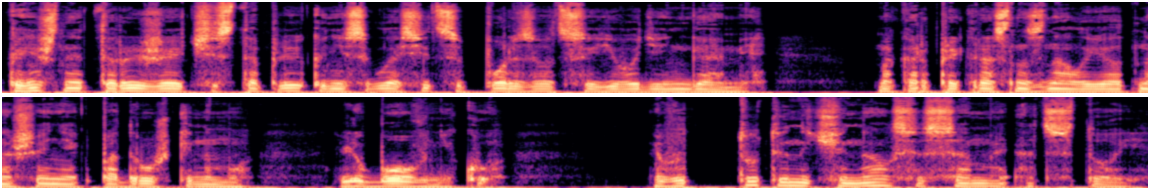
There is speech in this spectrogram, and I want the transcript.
Конечно, эта рыжая чистоплюйка не согласится пользоваться его деньгами. Макар прекрасно знал ее отношение к подружкиному любовнику. Вот тут и начинался самый отстой.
